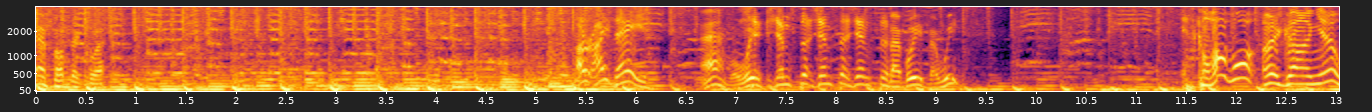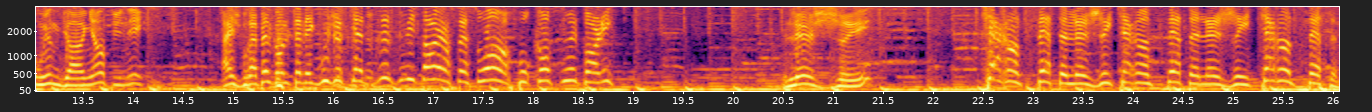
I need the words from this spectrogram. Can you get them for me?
N'importe quoi. All right, hey! Hein? Ben oui. J'aime ça, j'aime ça, j'aime ça. Ben oui, ben oui. Est-ce qu'on va avoir un gagnant ou une gagnante unique? Hey, je vous rappelle qu'on est avec vous jusqu'à 18h ce soir pour continuer le party. Le G. 47, le G47, le G47.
